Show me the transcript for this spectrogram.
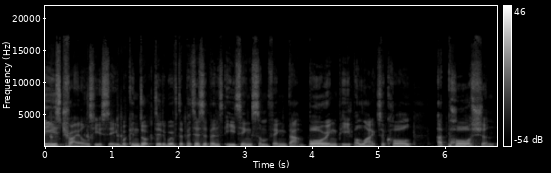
These trials, you see, were conducted with the participants eating something that boring people like to call a portion.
